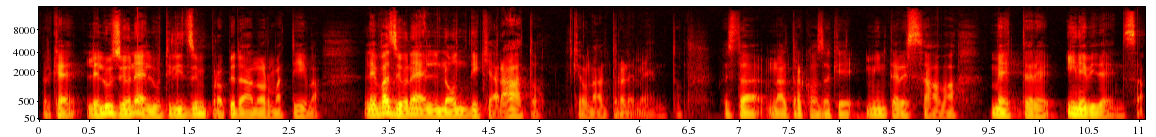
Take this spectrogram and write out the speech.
perché l'elusione è l'utilizzo improprio della normativa. L'evasione è il non dichiarato, che è un altro elemento. Questa è un'altra cosa che mi interessava mettere in evidenza.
